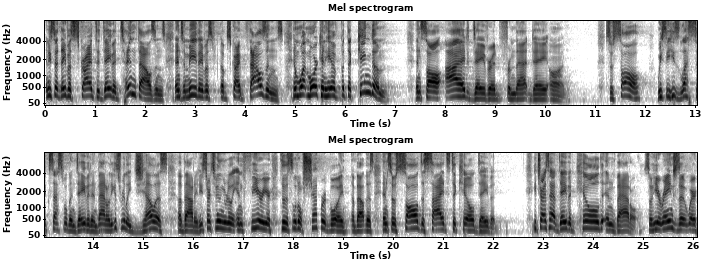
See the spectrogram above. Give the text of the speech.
And he said, They've ascribed to David ten thousands, and to me they've ascribed thousands. And what more can he have but the kingdom? And Saul eyed David from that day on. So Saul, we see he's less successful than David in battle. He gets really jealous about it. He starts feeling really inferior to this little shepherd boy about this. And so Saul decides to kill David. He tries to have David killed in battle. So he arranges it where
